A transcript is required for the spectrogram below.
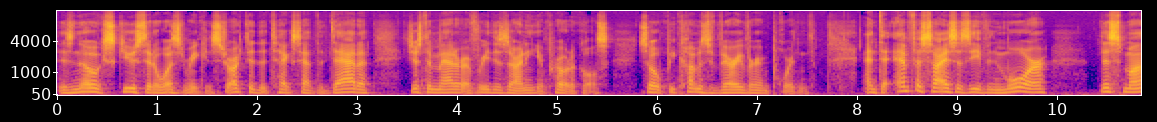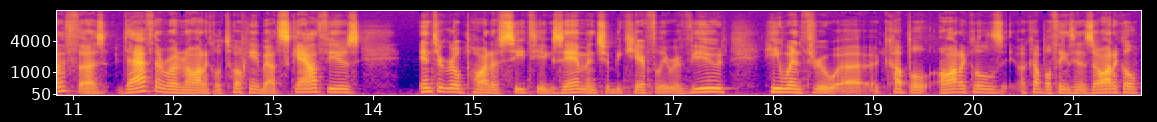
there's no excuse that it wasn't reconstructed. The techs have the data. It's just a matter of redesigning your protocols. So it becomes very, very important. And to emphasize this even more, this month, uh, Daffner wrote an article talking about scout views integral part of CT exam and should be carefully reviewed. He went through a couple articles, a couple things in his article,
